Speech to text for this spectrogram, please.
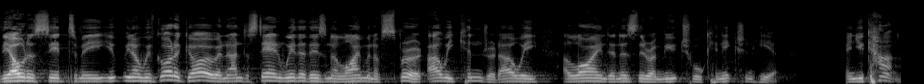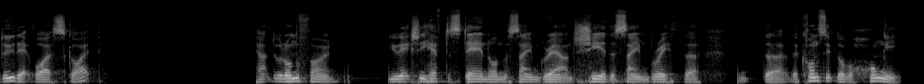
The elders said to me, you, you, know, we've got to go and understand whether there's an alignment of spirit. Are we kindred? Are we aligned? And is there a mutual connection here? And you can't do that via Skype. Can't do it on the phone. You actually have to stand on the same ground, share the same breath. The, the, the concept of a hongi,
